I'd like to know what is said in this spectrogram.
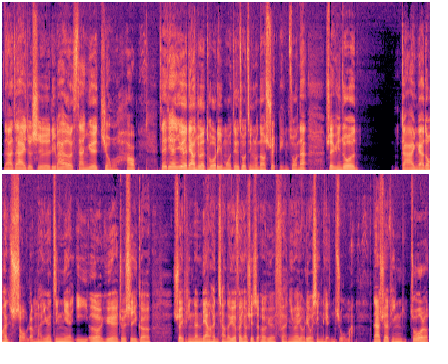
那再就是礼拜二三月九号这一天，月亮就会脱离摩羯座，进入到水瓶座。那水瓶座大家应该都很熟了嘛，因为今年一二月就是一个水瓶能量很强的月份，尤其是二月份，因为有六星连珠嘛。那水瓶座。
